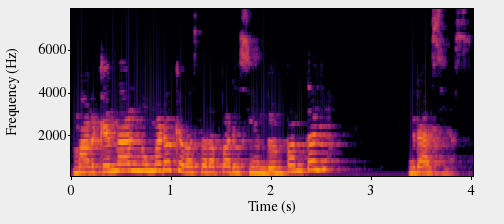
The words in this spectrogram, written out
marquen al número que va a estar apareciendo en pantalla. Gracias.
